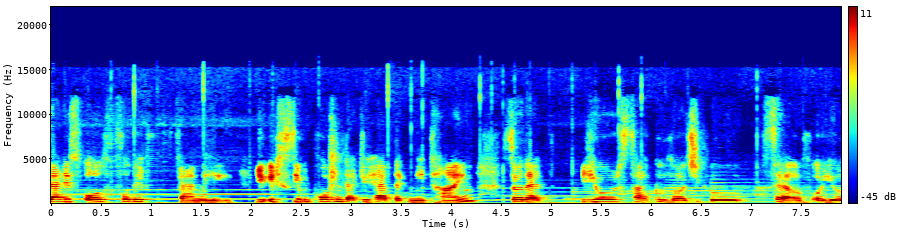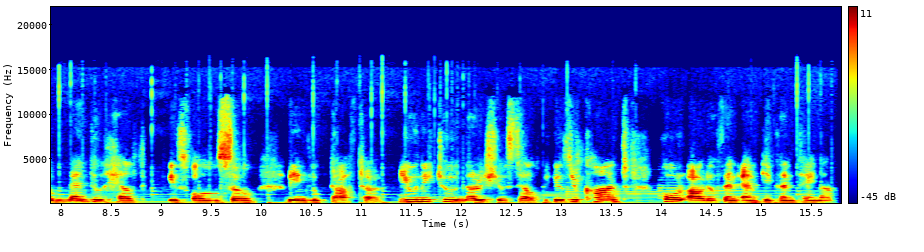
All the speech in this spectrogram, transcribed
that is all for the family. You, it's important that you have that me time so that your psychological self or your mental health is also being looked after. You need to nourish yourself because you can't pour out of an empty container.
